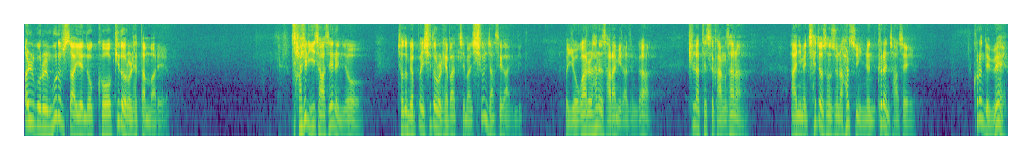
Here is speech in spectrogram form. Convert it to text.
얼굴을 무릎 사이에 놓고 기도를 했단 말이에요. 사실 이 자세는요, 저도 몇 번 시도를 해봤지만 쉬운 자세가 아닙니다. 뭐 요가를 하는 사람이라든가 필라테스 강사나 아니면 체조 선수나 할 수 있는 그런 자세예요. 그런데 왜,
